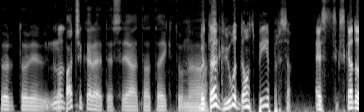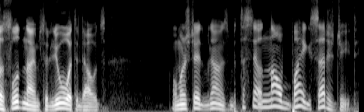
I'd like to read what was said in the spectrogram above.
Tur, tur ir Nu, nu, pačikarēties, jā, tā teikt. Un, ā, Bet tagad ļoti daudz pieprasa. Es skatos, sludinājums ir ļoti daudz. Un man šķiet, bļāvis, bet tas jau nav baigi sarežģīti.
